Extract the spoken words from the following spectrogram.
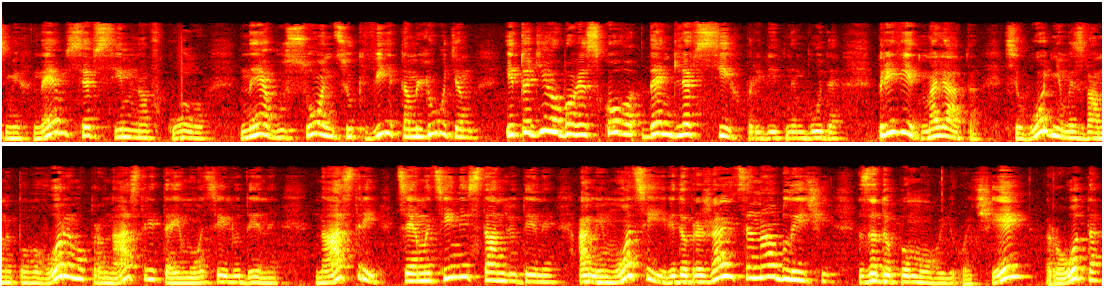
посміхнемося всім навколо, небу, сонцю, квітам, людям. І тоді обов'язково день для всіх привітним буде. Привіт, малята! Сьогодні ми з вами поговоримо про настрій та емоції людини. Настрій це емоційний стан людини, а емоції відображаються на обличчі за допомогою очей, рота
